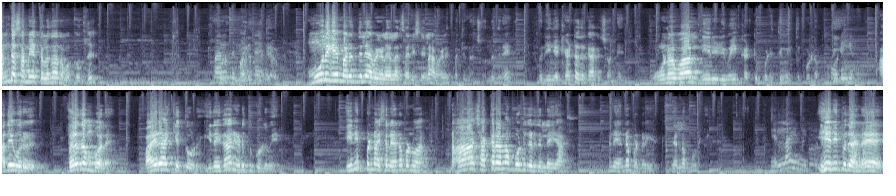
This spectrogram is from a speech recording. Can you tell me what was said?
அந்த சமயத்துல தான் நமக்கு வந்து மருந்து தேவை. மூலிகை மருந்திலே அவைகளை எல்லாம் சரி செய்யலாம் அவைகளை பற்றி நான் சொல்லுகிறேன். இப்போ நீங்க கேட்டதற்காக சொன்னேன். உணவால் நீரிழிவை கட்டுப்படுத்தி வைத்துக் கொள்ள முடியும். முடியும். அதை ஒரு விரதம் போல வைராக்கியத்தோடு இதை தான் எடுத்துக்கொள்ளுவேன் இனிப்புன்னா சில என்ன பண்ணுவான் நான் சக்கரை எல்லாம் போட்டுக்கிறது இல்லையா? பின்ன என்ன பண்றீங்க? வெல்லம் போட்டு. எல்லாம் இனிப்பு. தானே?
